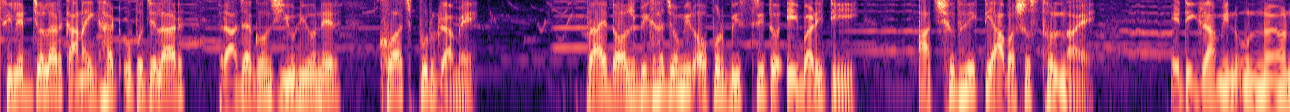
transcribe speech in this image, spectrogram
সিলেট জেলার কানাইঘাট উপজেলার রাজাগঞ্জ ইউনিয়নের খোয়াজপুর গ্রামে। প্রায় দশ বিঘা জমির ওপর বিস্তৃত এই বাড়িটি আজ শুধু একটি আবাসস্থল নয়, এটি গ্রামীণ উন্নয়ন,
